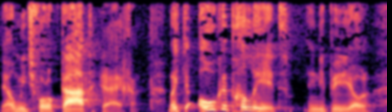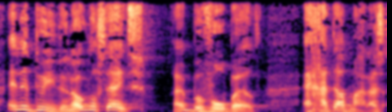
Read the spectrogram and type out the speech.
Om iets voor elkaar te krijgen. Wat je ook hebt geleerd in die periode. En dat doe je dan ook nog steeds. Bijvoorbeeld. En ga dat maar eens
